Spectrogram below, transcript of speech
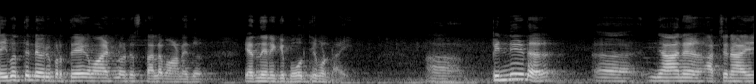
ദൈവത്തിന്റെ ഒരു പ്രത്യേകമായിട്ടുള്ള ഒരു സ്ഥലമാണിത് എന്നെനിക്ക് ബോധ്യമുണ്ടായി. പിന്നീട് ഞാൻ അച്ഛനായി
